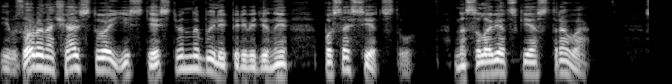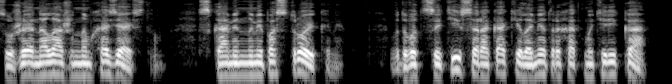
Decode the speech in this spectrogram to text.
И взоры начальства, естественно, были переведены по соседству, на Соловецкие острова, с уже налаженным хозяйством, с каменными постройками, в 20-40 километрах от материка,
